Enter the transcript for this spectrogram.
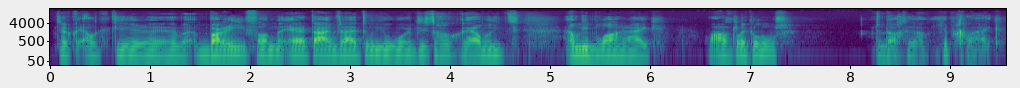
Het is ook elke keer, Barry van Airtime zei toen, jongen, het is toch ook helemaal niet, helemaal niet belangrijk. Laat het lekker los. Toen dacht ik ook, je hebt gelijk.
